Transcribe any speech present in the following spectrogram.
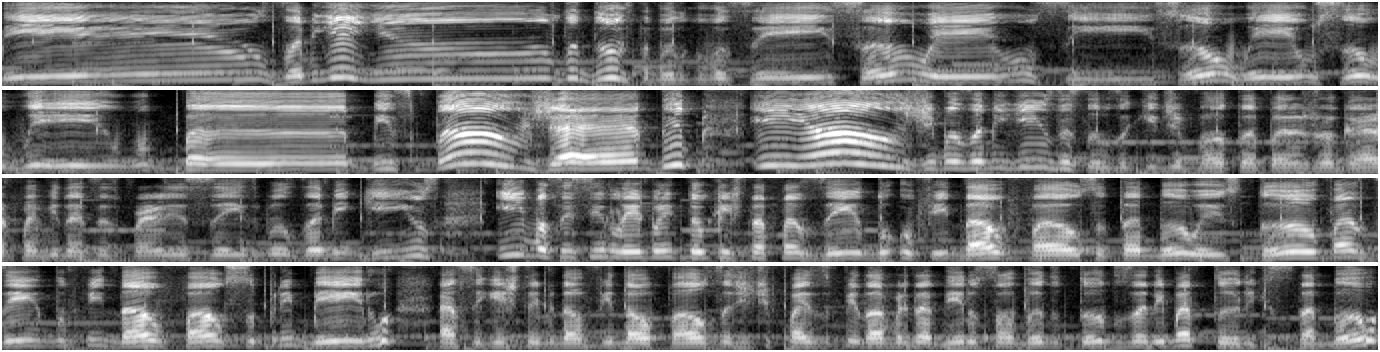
meus amiguinhos, Dudu está falando com vocês, sou eu, sim, sou eu, sou eu, Bob Esponja, e hoje, meus amiguinhos, estamos aqui de volta para jogar Five Nights at Freddy's 6, meus amiguinhos, e vocês se lembram então que está fazendo o final falso, tá bom? Eu estou fazendo o final falso primeiro, assim que a gente terminar o final falso, a gente faz o final verdadeiro, salvando todos os animatronics, tá bom?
